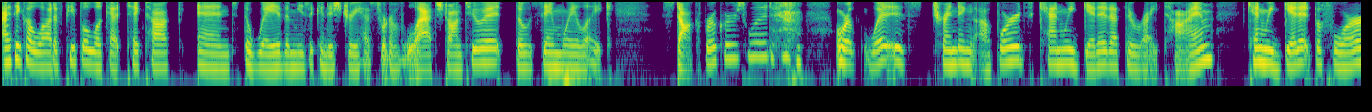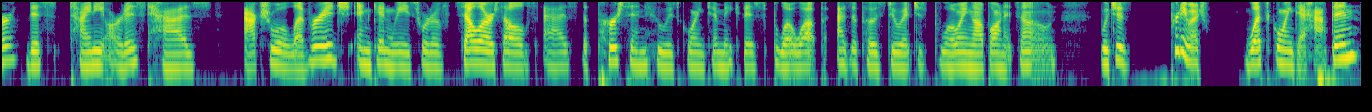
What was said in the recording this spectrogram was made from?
I think a lot of people look at TikTok and the way the music industry has sort of latched onto it, the same way like stockbrokers would, or what is trending upwards? Can we get it at the right time? Can we get it before this tiny artist has actual leverage? And can we sort of sell ourselves as the person who is going to make this blow up as opposed to it just blowing up on its own, which is pretty much what's going to happen.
